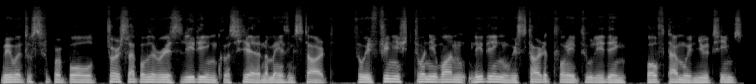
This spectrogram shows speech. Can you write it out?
we went to Super Bowl. first lap of the race leading because he had an amazing start. So we finished 21 leading. We started 22 leading, both time with new teams.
